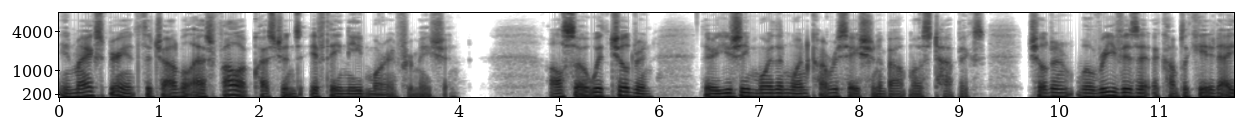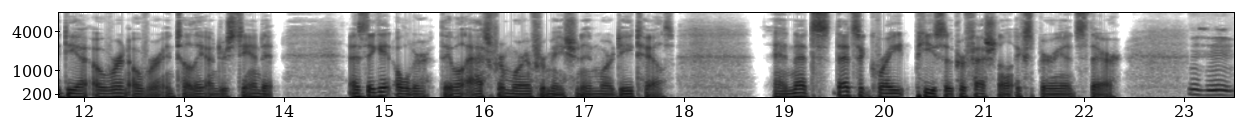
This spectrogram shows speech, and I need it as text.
In my experience, the child will ask follow up questions if they need more information. Also, with children, there are usually more than one conversation about most topics. Children will revisit a complicated idea over and over until they understand it. As they get older, they will ask for more information and more details. And that's, that's a great piece of professional experience there. Mm-hmm.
